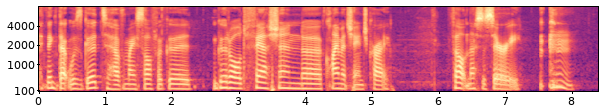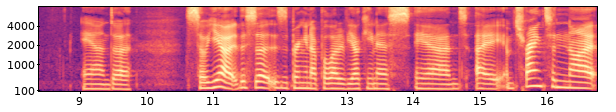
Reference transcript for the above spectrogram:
I think that was good to have myself a good, good old fashioned uh, climate change cry. Felt necessary. and uh, so, yeah, this, uh, this is bringing up a lot of yuckiness. And I am trying to not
